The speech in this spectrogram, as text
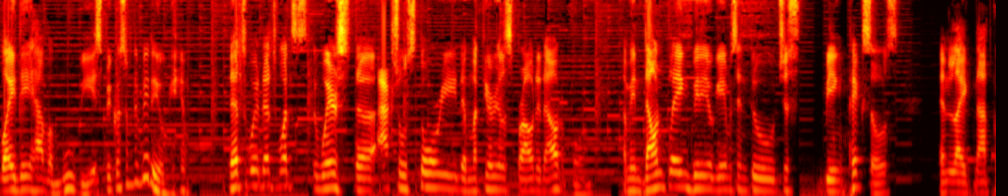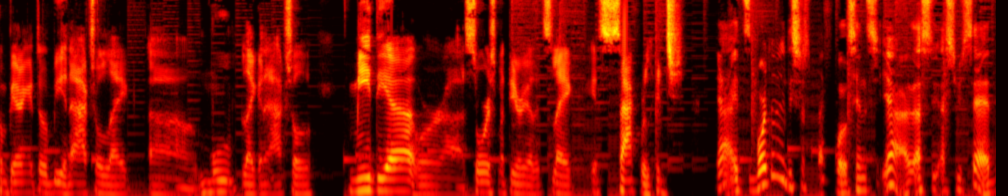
why they have a movie is because of the video game. That's where that's what's where's the actual story, the material sprouted out from. I mean, downplaying video games into just being pixels and like not comparing it to be an actual like uh move like an actual media or uh, source material it's like it's sacrilege yeah, it's borderline disrespectful since yeah, as as you said,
